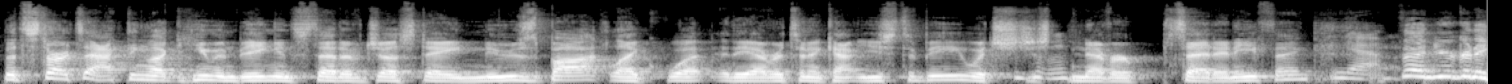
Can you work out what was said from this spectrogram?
but starts acting like a human being instead of just a news bot, like what the Everton account used to be, which just Mhm. never said anything. Yeah. Then you're gonna.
